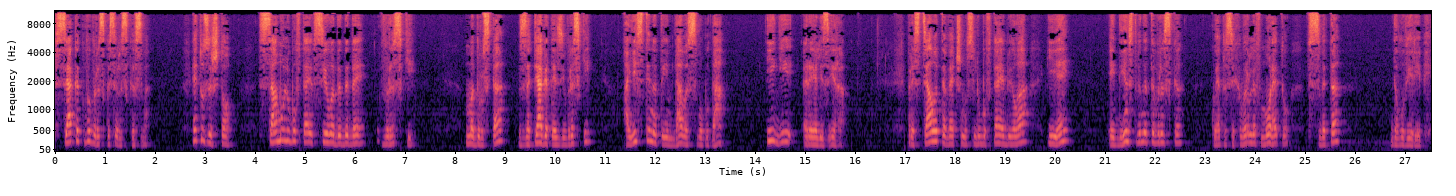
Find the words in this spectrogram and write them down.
всякаква връзка се разкъсва. Ето защо само любовта е в сила да даде връзки. Мъдростта затяга тези връзки, а истината им дава свобода и ги реализира. През цялата вечност любовта е била и е единствената връзка, която се хвърля в морето, в света, да лови риби.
